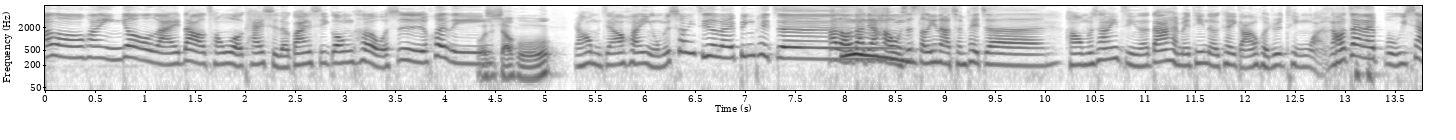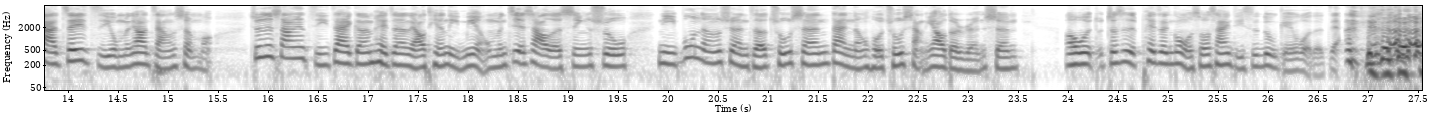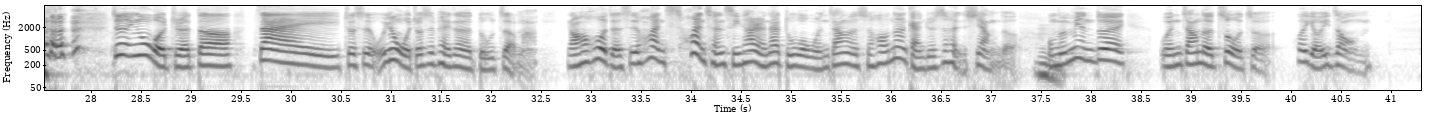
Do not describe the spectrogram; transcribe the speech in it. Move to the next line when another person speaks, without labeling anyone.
Hello，欢迎又来到从我开始的关系功课。我是慧玲，
我是小虎。
然后我们将要欢迎我们上一集的来宾佩珍。
Hello，大家好，我是 Selina 陈佩珍。
好，我们上一集呢，大家还没听的可以赶快回去听完，然后再来补一下这一集我们要讲什么。就是上一集在跟佩珍聊天里面，我们介绍了新书《你不能选择出生，但能活出想要的人生》。呃，我就是佩珍跟我说，上一集是录给我的，这样，就是因为我觉得在就是因为我就是佩珍的读者嘛，然后或者是换换成其他人在读我文章的时候，那个感觉是很像的。嗯、我们面对文章的作者，会有一种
